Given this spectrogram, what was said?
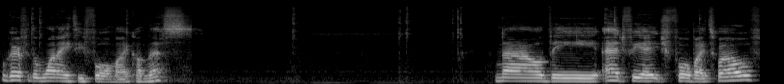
We'll go for the 184 mic on this. Now the Ed VH 4x12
